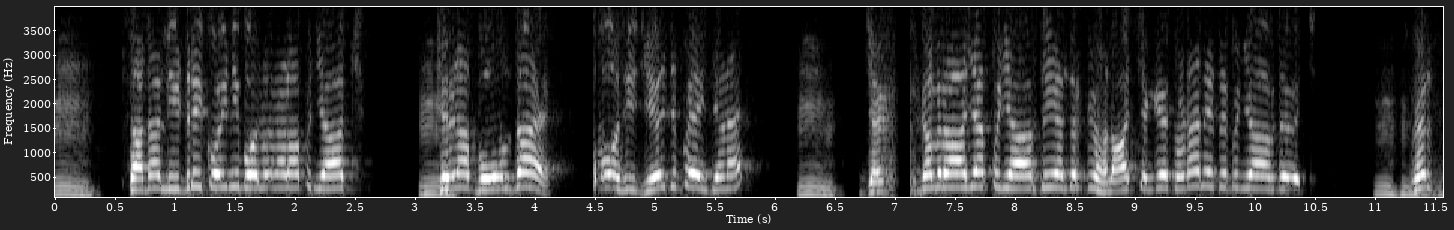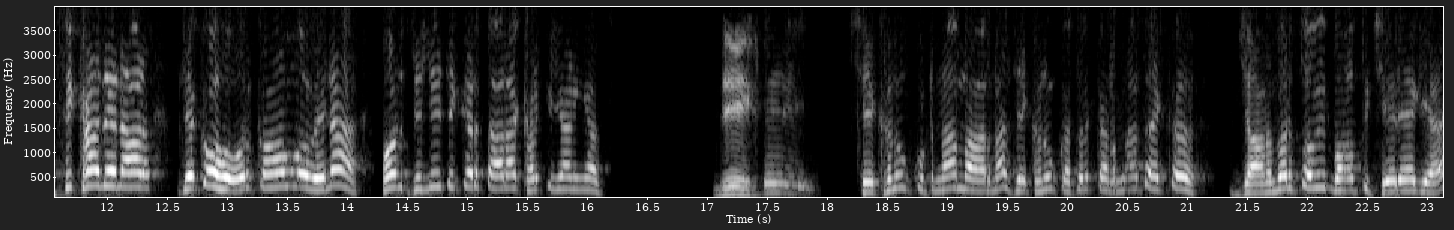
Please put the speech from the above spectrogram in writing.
ਹੂੰ। ਸਾਡਾ ਲੀਡਰ ਹੀ ਕੋਈ ਨਹੀਂ ਬੋਲਣ ਵਾਲਾ ਪੰਜਾਬ 'ਚ। ਜਿਹੜਾ ਬੋਲਦਾ ਹੈ ਉਹ ਅਸੀਂ ਜੇਲ੍ਹ 'ਚ ਭੇਜ ਦੇਣਾ ਹੈ। ਹੂੰ। ਜੰਗਲ ਰਾਜ ਆ ਪੰਜਾਬ ਦੇ ਅੰਦਰ ਕੋਈ ਹਾਲਾਤ ਚੰਗੇ ਥੋੜਾ ਨੇ ਇੱਥੇ ਪੰਜਾਬ ਦੇ ਵਿੱਚ। ਫਿਰ ਸਿੱਖਾਂ ਦੇ ਨਾਲ ਦੇਖੋ ਹੋਰ ਕੌਮ ਹੋਵੇ ਨਾ ਹੁਣ ਦਿੱਲੀ ਤੱਕ ਤਾਰਾਂ ਖੜਕ ਜਾਣੀਆਂ। ਜੀ। ਤੇ ਸਿੱਖ ਨੂੰ ਕੁੱਟਣਾ ਮਾਰਨਾ ਸਿੱਖ ਨੂੰ ਕਤਲ ਕਰਨਾ ਤਾਂ ਇੱਕ ਜਾਨਵਰ ਤੋਂ ਵੀ ਬਹੁਤ ਪਿੱਛੇ ਰਹਿ ਗਿਆ।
